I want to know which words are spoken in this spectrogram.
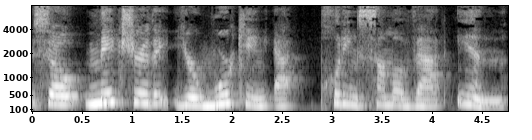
So make sure that you're working at putting some of that in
